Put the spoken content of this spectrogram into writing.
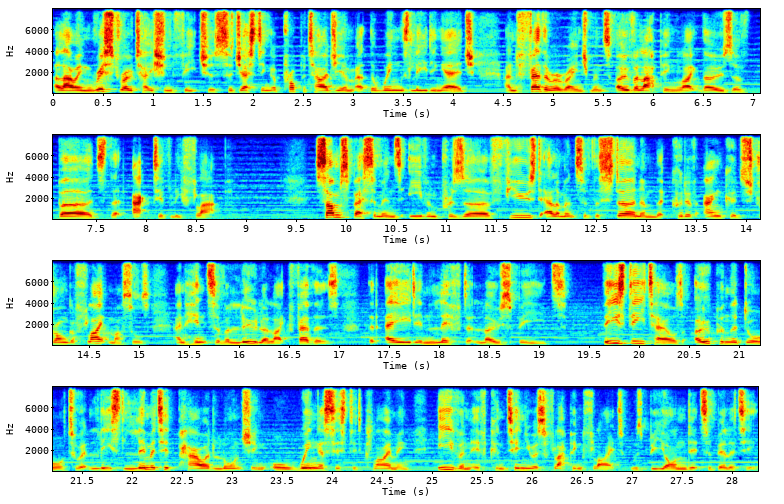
allowing wrist rotation features suggesting a propatagium at the wing's leading edge, and feather arrangements overlapping like those of birds that actively flap. Some specimens even preserve fused elements of the sternum that could have anchored stronger flight muscles and hints of alula like feathers that aid in lift at low speeds. These details open the door to at least limited powered launching or wing assisted climbing, even if continuous flapping flight was beyond its ability.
